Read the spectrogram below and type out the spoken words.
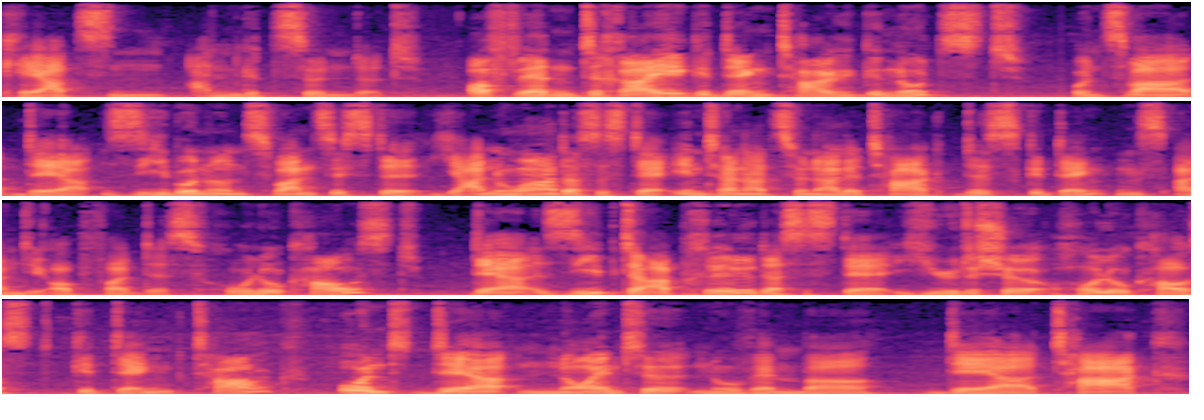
Kerzen angezündet. Oft werden drei Gedenktage genutzt. Und zwar der 27. Januar, das ist der internationale Tag des Gedenkens an die Opfer des Holocaust. Der 7. April, das ist der jüdische Holocaust-Gedenktag und der 9. November, der Tag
